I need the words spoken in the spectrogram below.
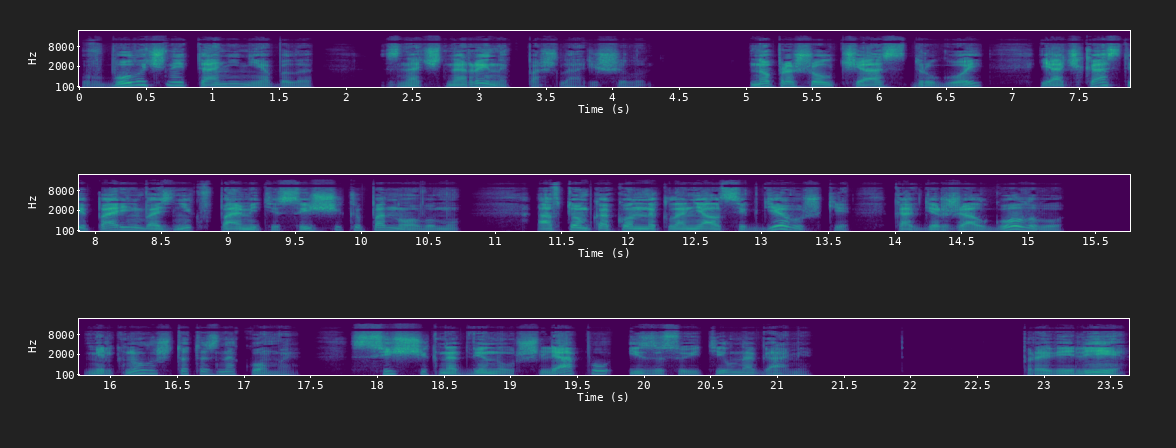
В булочной Тани не было. Значит, на рынок пошла, решил он. Но прошел час, другой, и очкастый парень возник в памяти сыщика по-новому, а в том, как он наклонялся к девушке, как держал голову, мелькнуло что-то знакомое. Сыщик надвинул шляпу и засуетил ногами. Провели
